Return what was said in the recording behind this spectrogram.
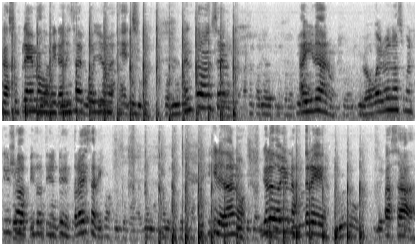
la suprema o milanesa de pollo hecho. Entonces, ahí le dan uno. Lo vuelven a sumergir rápido, tiene que entrar y salir. Y le dan. Yo le doy unas tres pasadas.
